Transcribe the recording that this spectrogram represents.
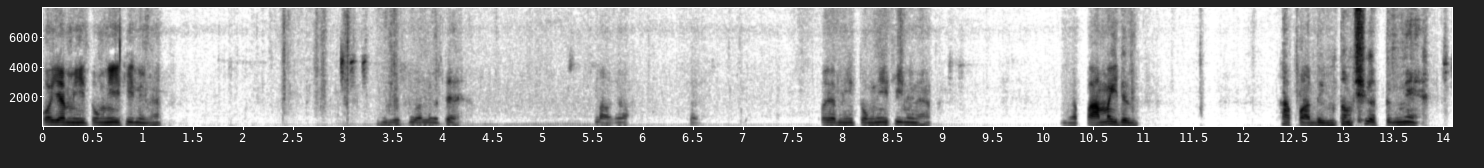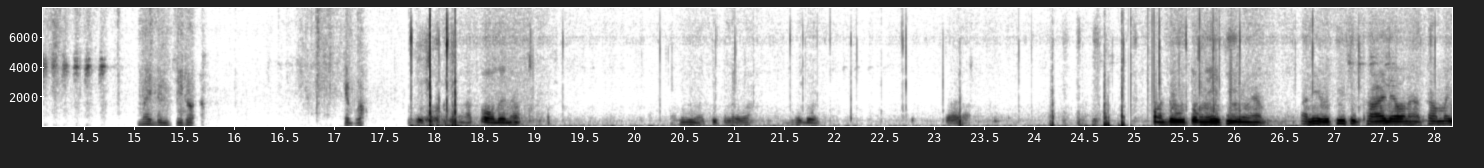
ก็ยังมีตรงนี้ที่หนึ่งนะครับมีลูกตัวเลยแต่เราจะก็จะมีตรงนี้ที่หนึ่งนะครับเนื้อปลาไม่ดึง ถ้าปลาดึงต้องเชือดตึงแน่ไม่ดึงจริงด้วยเก็บก่อเก็บขึ้นมาต่อเลยนะครับ นี่หนือติดอะไรวะไม่โดนมาดูตรงนี้ที่นะครับ อันนี้คือที่สุดท้ายแล้วนะฮะถ้าไม่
